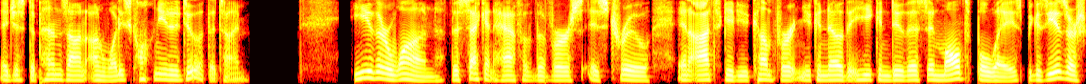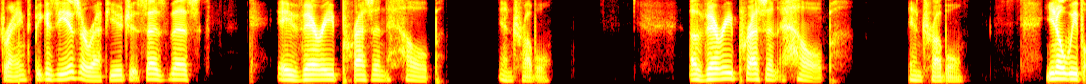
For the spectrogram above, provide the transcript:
It just depends on, on what he's calling you to do at the time. Either one, the second half of the verse is true and ought to give you comfort, and you can know that he can do this in multiple ways because he is our strength, because he is our refuge. It says this a very present help in trouble. A very present help in trouble. You know, we've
